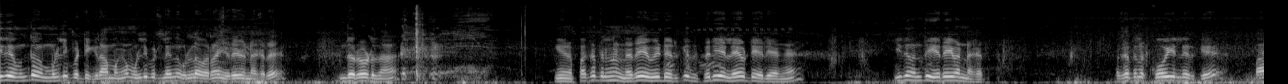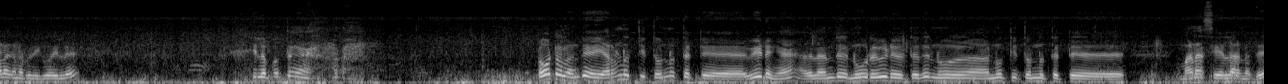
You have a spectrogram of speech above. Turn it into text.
இது வந்து முள்ளிப்பட்டி கிராமங்க. முள்ளிப்பட்டிலேருந்து உள்ளே வரோம் இறைவன் நகர். இந்த ரோடு தான். இங்கே பக்கத்துலலாம் நிறைய வீடு இருக்குது இது பெரிய லேஅவுட் ஏரியாங்க இது வந்து இறைவன் நகர். பக்கத்தில் கோயில் இருக்குது பாலகணபதி கோயில். இதில் பார்த்துங்க டோட்டல் வந்து இரநூத்தி தொண்ணூத்தெட்டு வீடுங்க. அதில் வந்து நூறு வீடு விற்றது நூ நூற்றி தொண்ணூத்தெட்டு மன சேலானது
